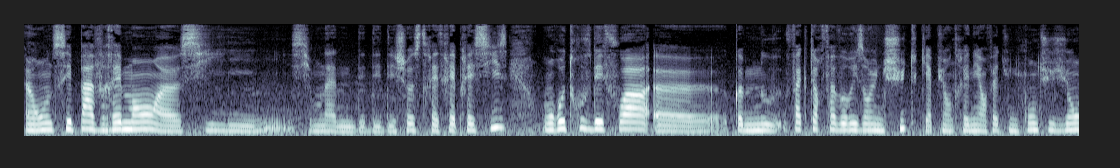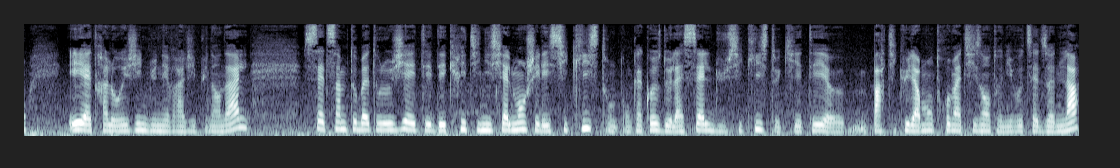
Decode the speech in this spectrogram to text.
Alors on ne sait pas vraiment euh, si, on a des, choses très très précises. On retrouve des fois euh, comme nous, facteur favorisant une chute qui a pu entraîner en fait une contusion et être à l'origine d'une névralgie pudendale. Cette symptomatologie a été décrite initialement chez les cyclistes, donc à cause de la selle du cycliste qui était euh, particulièrement traumatisante au niveau de cette zone-là.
